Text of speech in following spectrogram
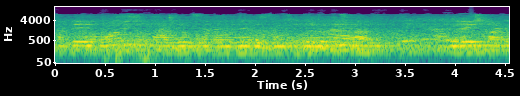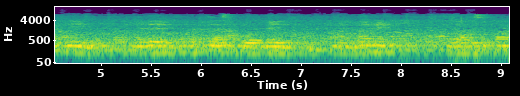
ਸਾਡੇ ਬਹੁਤ ਹੀ ਸਤਿਕਾਰਯੋਗ ਸਰਦਾਰ ਨੇ ਬਸੰਤ ਸਿੰਘ ਸਾਹਿਬ ਨਰੇਸ਼ ਪਾਠਕ ਜੀ ਜਿਹੜੇ ਕਲਾਸ ਬੋਰਡ ਦੇ ਮੈਂਬਰ ਨੇ ਪੰਜਾਬ ਸਰਕਾਰ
